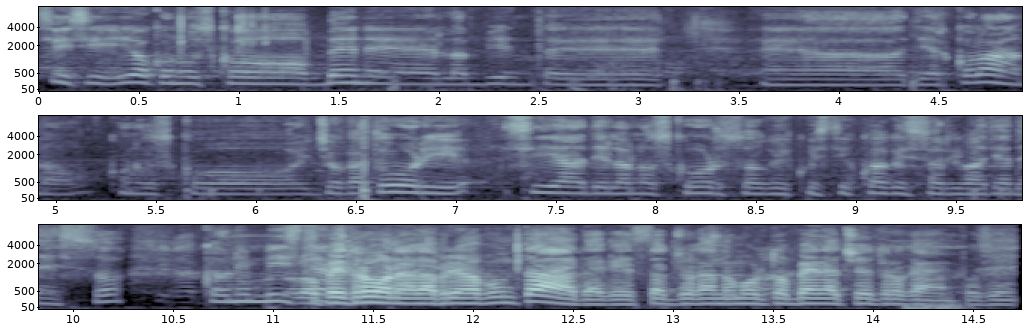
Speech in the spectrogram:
Sì, sì, io conosco bene l'ambiente eh, di Ercolano, conosco i giocatori sia dell'anno scorso che questi qua che sono arrivati adesso. Con il mister Lo Petrone alla prima puntata che sta giocando molto bene a centrocampo. Sì.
